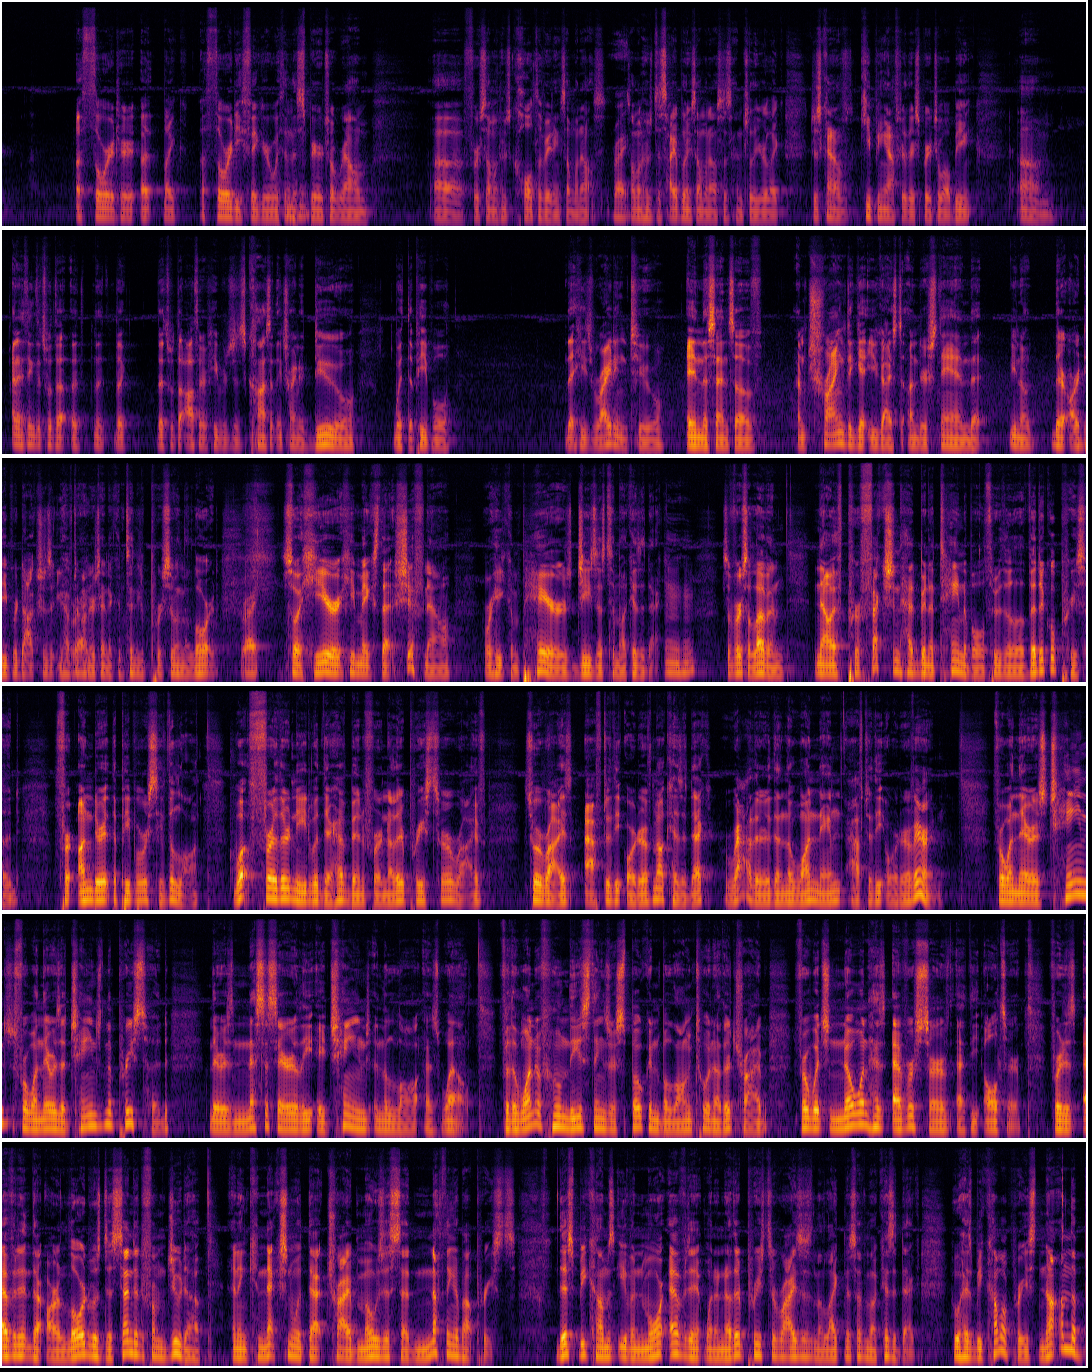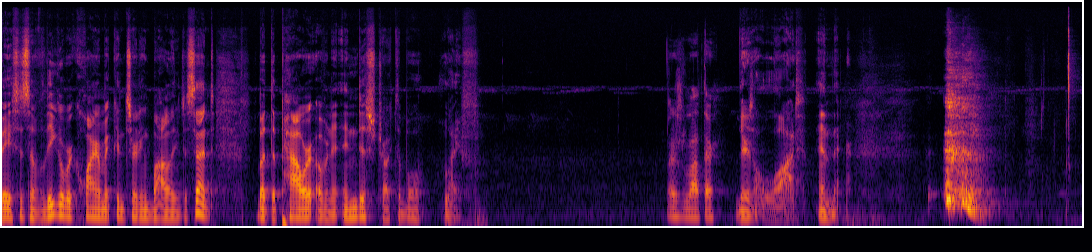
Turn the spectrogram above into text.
authority uh, like authority figure within Mm-hmm. the spiritual realm uh, for someone who's cultivating someone else, Right. Someone who's discipling someone else. Essentially, you're like just kind of keeping after their spiritual well-being. Um, and I think that's what the, uh, the, the that's what the author of Hebrews is constantly trying to do with the people that he's writing to, in the sense of, I'm trying to get you guys to understand that you know there are deeper doctrines that you have to understand to continue pursuing the Lord. Right. So here he makes that shift now where he compares Jesus to Melchizedek. So, verse 11 Now, if perfection had been attainable through the Levitical priesthood, for under it the people received the law, what further need would there have been for another priest to arrive? To arise after the order of Melchizedek, rather than the one named after the order of Aaron. For when there is change, for when there is a change in the priesthood, there is necessarily a change in the law as well. For the one of whom these things are spoken belonged to another tribe, for which no one has ever served at the altar. For it is evident that our Lord was descended from Judah, and in connection with that tribe, Moses said nothing about priests. This becomes even more evident when another priest arises in the likeness of Melchizedek, who has become a priest not on the basis of legal requirement concerning bodily descent, but the power of an indestructible life. There's a lot there. There's a lot in there.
